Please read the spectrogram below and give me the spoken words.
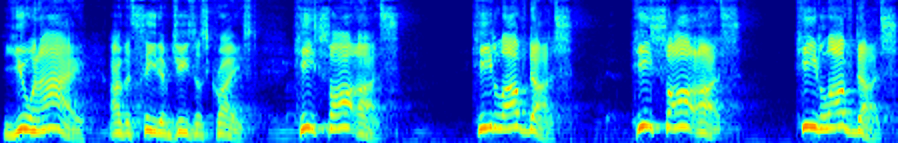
You and I are the seed of Jesus Christ. He saw us. He loved us. He saw us. He loved us.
